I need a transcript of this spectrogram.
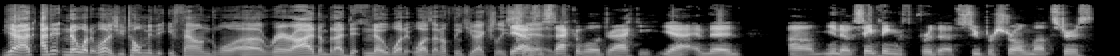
Yeah, I, I didn't know what it was. You told me that you found a uh, rare item, but I didn't know what it was. I don't think you actually Yeah, said. it's a stackable Draki. Yeah, and then um, you know, same thing with, for the super strong monsters.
